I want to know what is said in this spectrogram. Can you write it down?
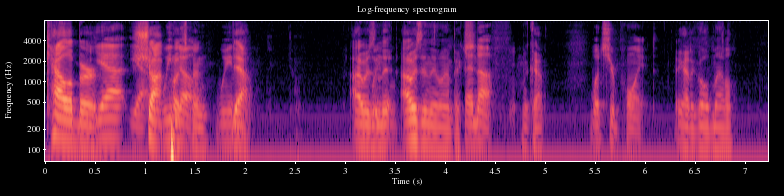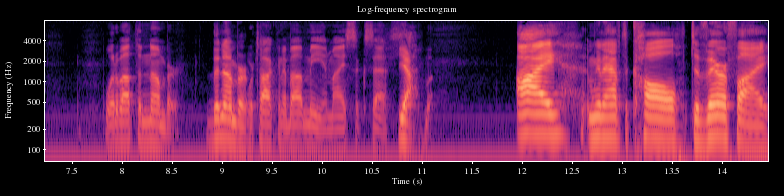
caliber Yeah, yeah, shot we know, putsman. we yeah. know. I was in the I was in the Olympics. Enough. Okay. What's your point? I got a gold medal. What about the number? The number. We're talking about me and my success. Yeah. I am going to have to call to verify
